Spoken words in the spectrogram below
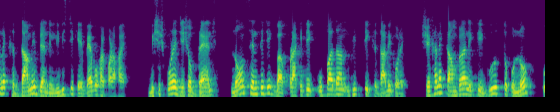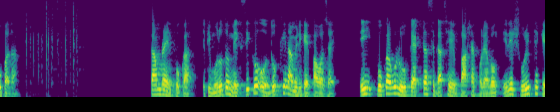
অনেক দামি ব্র্যান্ডের লিপস্টিকে ব্যবহার করা হয়। বিশেষ করে যেসব ব্র্যান্ড নন সিনথেটিক বা প্রাকৃতিক উপাদান ভিত্তিক দাবি করে, সেখানে কামরান একটি গুরুত্বপূর্ণ উপাদান। কামরাইন পোকা, এটি মূলত মেক্সিকো ও দক্ষিণ আমেরিকায় পাওয়া যায়। এই পোকাগুলো ক্যাকটাস গাছে বাসা করে এবং এদের শরীর থেকে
